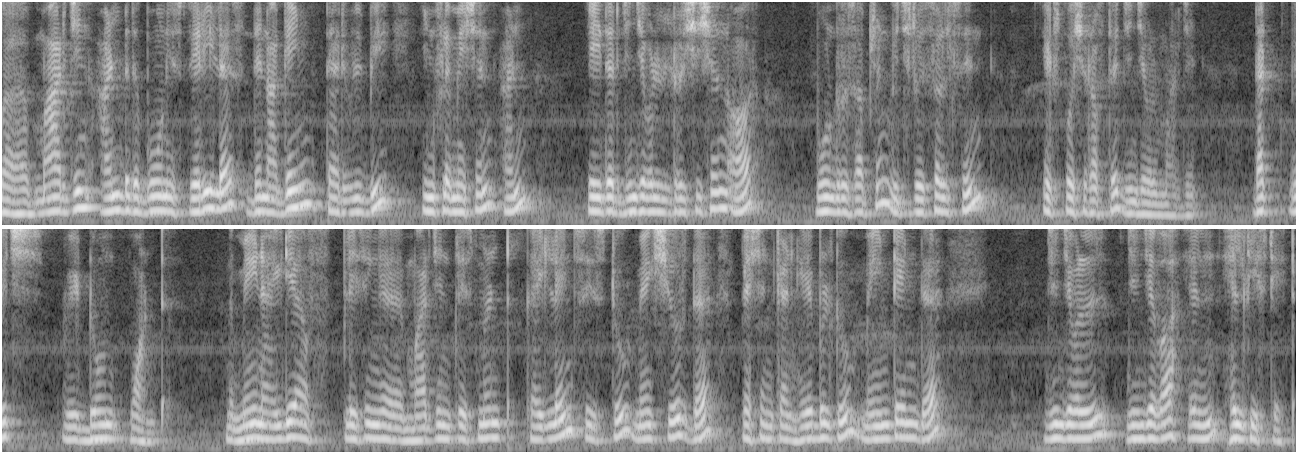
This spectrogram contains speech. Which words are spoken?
uh, margin and the bone is very less then again there will be inflammation and either gingival recession or bone resorption which results in exposure of the gingival margin. That which we don't want. The main idea of placing a margin placement guidelines is to make sure the patient can able to maintain the gingival gingiva healthy state.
